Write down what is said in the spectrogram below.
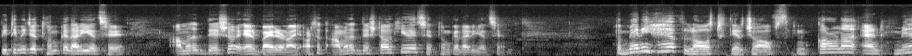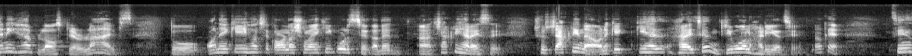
পৃথিবী যে থমকে দাঁড়িয়েছে, আমাদের দেশও এর বাইরে নয়। অর্থাৎ আমাদের দেশটাও কী হয়েছে? থমকে দাঁড়িয়েছে। তো many have lost their jobs in corona and many have lost their lives তো অনেকেই হচ্ছে করোনার সময় কী করছে? তাদের চাকরি হারাইছে। শুধু চাকরি না, অনেকে কী হারাইছে? জীবন হারিয়েছে। Okay since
